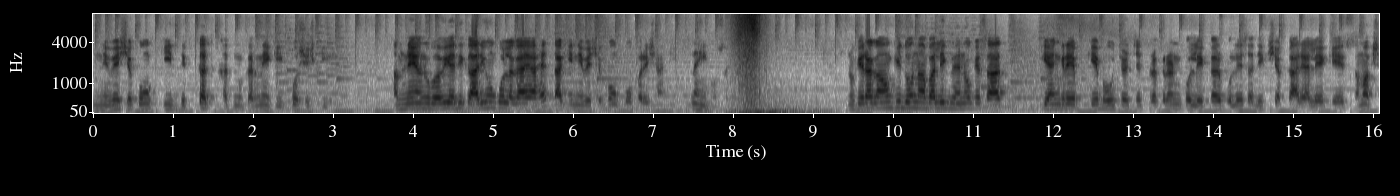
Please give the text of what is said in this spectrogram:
निवेशकों की दिक्कत खत्म करने की कोशिश की है। हमने अनुभवी अधिकारियों को लगाया है ताकि निवेशकों को परेशानी नहीं हो सके। नुकेरा गाँव की दो नाबालिग बहनों के साथ गैंगरेप के बहुचर्चित प्रकरण को लेकर पुलिस अधीक्षक कार्यालय के समक्ष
